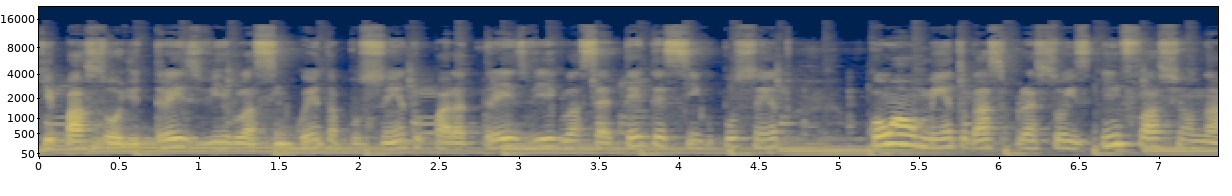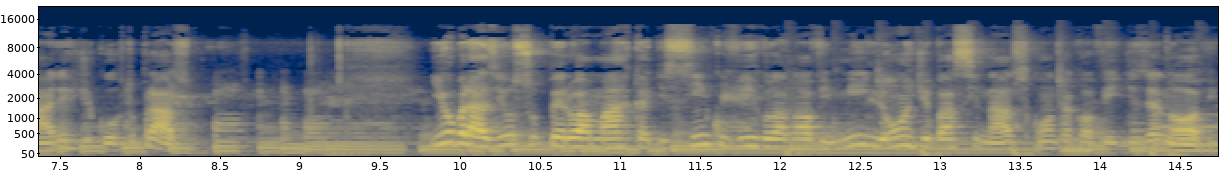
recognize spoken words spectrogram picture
que passou de 3,50% para 3,75%, com aumento das pressões inflacionárias de curto prazo. E o Brasil superou a marca de 5,9 milhões de vacinados contra a Covid-19,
